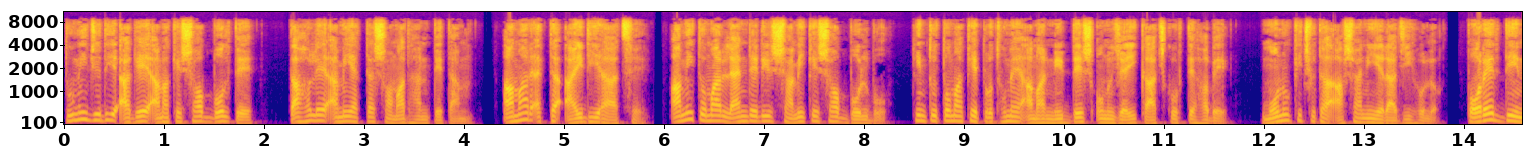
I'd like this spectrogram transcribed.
তুমি যদি আগে আমাকে সব বলতে, তাহলে আমি একটা সমাধান পেতাম। আমার একটা আইডিয়া আছে। আমি তোমার ল্যান্ডেডির স্বামীকে সব বলব, কিন্তু তোমাকে প্রথমে আমার নির্দেশ অনুযায়ী কাজ করতে হবে মনু কিছুটা আশা নিয়ে রাজি হল। পরের দিন,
